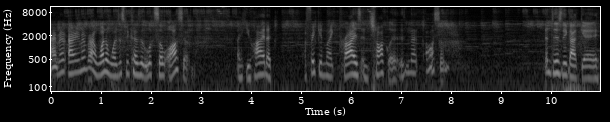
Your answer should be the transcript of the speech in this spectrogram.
I remember, I remember I wanted one just because it looked so awesome. Like, you hide a, a freaking, like, prize in chocolate. Isn't that awesome? And Disney got gay.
